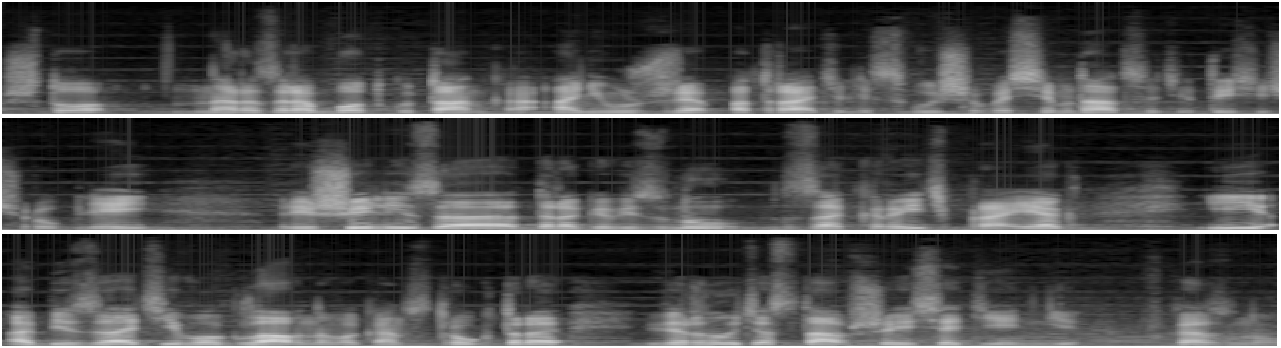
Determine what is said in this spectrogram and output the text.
что на разработку танка они уже потратили свыше 18 тысяч рублей, решили за дороговизну закрыть проект и обязать его главного конструктора вернуть оставшиеся деньги в казну.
